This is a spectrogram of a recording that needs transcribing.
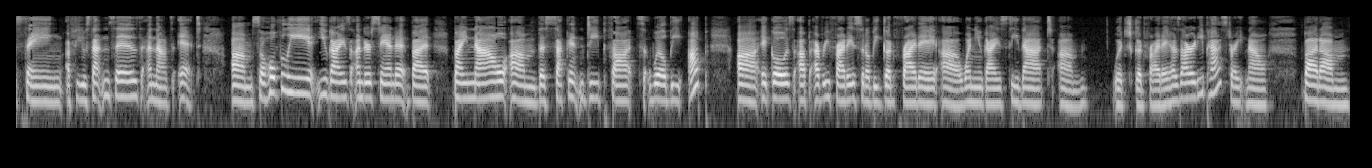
saying a few sentences and that's it. Um, so hopefully you guys understand it, but by now, um, the second deep thoughts will be up. Uh, it goes up every Friday, so it'll be Good Friday, uh, when you guys see that, um, which Good Friday has already passed right now. But, um,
